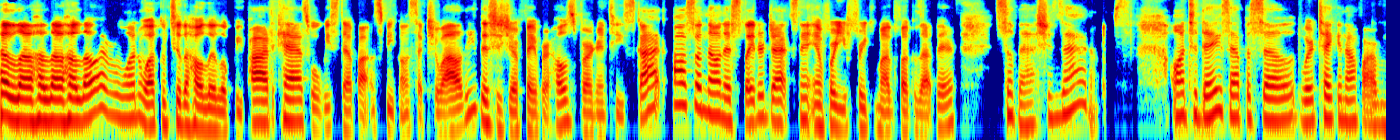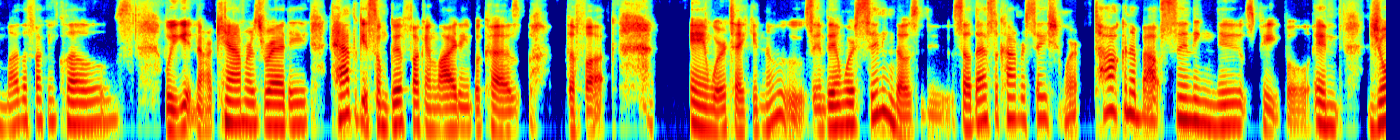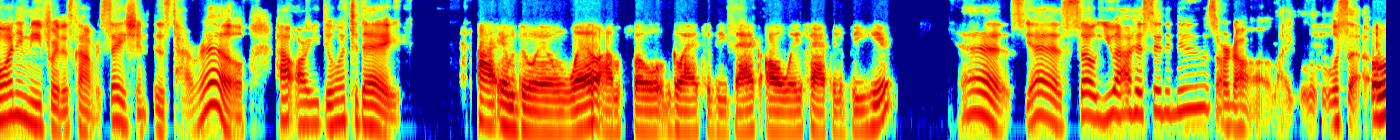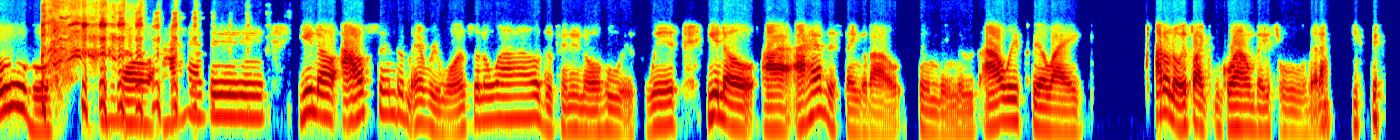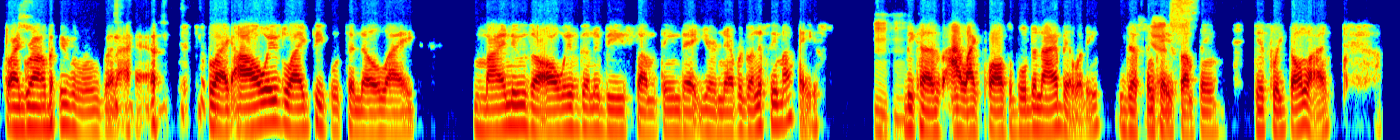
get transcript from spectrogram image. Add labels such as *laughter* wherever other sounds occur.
Hello, hello, hello, everyone. Welcome to the Heauxliloquy podcast, where we step out and speak on sexuality. This is your favorite host, Vernon T. Scott, also known as Slaytor Jackson, and for you freaky motherfuckers out there, Sebastian Adams. On today's episode, we're taking off our motherfucking clothes. We're getting our cameras ready. Have to get some good fucking lighting because *sighs* the fuck and we're taking nudes and then we're sending those nudes. So that's the conversation. We're talking about sending nudes, people. And joining me for this conversation is Tyrell. How are you doing today? I am doing well. I'm so glad to be back. Always happy to be here. Yes, yes. So you out here sending news or no? Like, what's up? Oh, *laughs* you know, I haven't, you know, I'll send them every once in a while, depending on who it's with. You know, I, I have this thing about sending news. I always feel like, I don't know, it's like ground-based rules that I, *laughs* it's like ground-based rules that I have. Like, I always like people to know, like, my news are always going to be something that you're never going to see my face mm-hmm. because I like plausible deniability, just in yes. case something gets leaked online.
